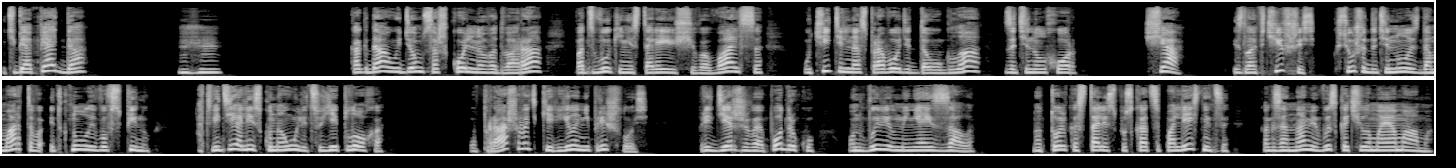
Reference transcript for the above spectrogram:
У тебя опять, да? Угу. Когда уйдем со школьного двора под звуки нестареющего вальса, учитель нас проводит до угла, затянул хор. Ща! Изловчившись, Ксюша дотянулась до Мартова и ткнула его в спину. «Отведи Алиску на улицу, ей плохо». Упрашивать Кирилла не пришлось. Придерживая под руку, он вывел меня из зала. Но только стали спускаться по лестнице, как за нами выскочила моя мама.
